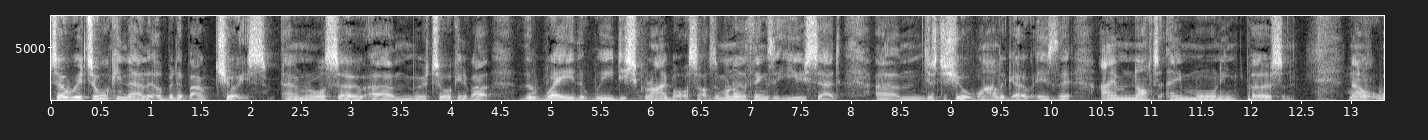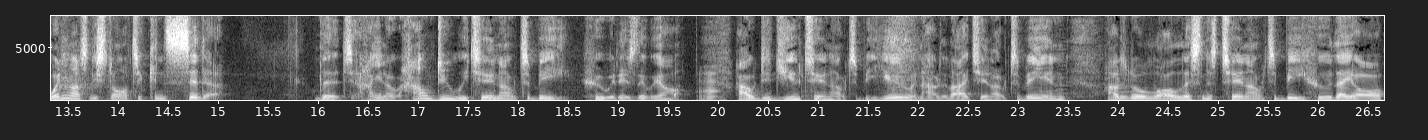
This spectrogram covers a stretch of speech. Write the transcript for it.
So we're talking there a little bit about choice, and we're also um, we're talking about the way that we describe ourselves. And one of the things that you said um, just a short while ago is that I am not a morning person. Now, when you actually start to consider that, how- you know, how do we turn out to be who it is that we are? Mm. How did you turn out to be you, and how did I turn out to be, and how did all our listeners turn out to be who they are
